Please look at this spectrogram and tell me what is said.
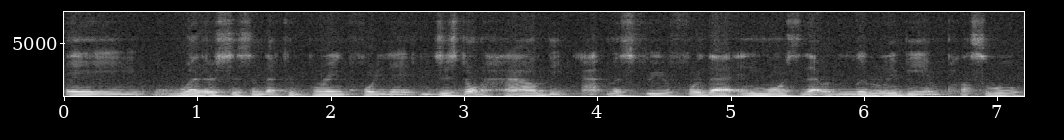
a weather system that could bring 40 days. We just don't have the atmosphere for that anymore, so that would literally be impossible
